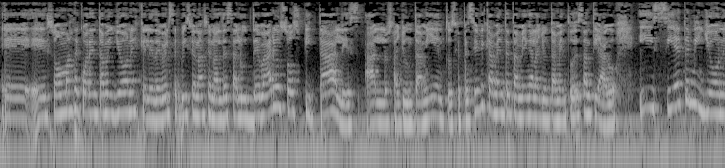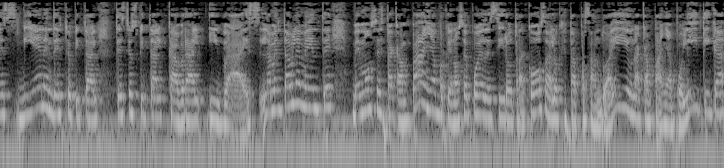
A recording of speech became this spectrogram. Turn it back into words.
eh, eh, son más de 40 millones que le debe el Servicio Nacional de Salud de varios hospitales a los ayuntamientos, específicamente también al Ayuntamiento de Santiago, y 7 millones vienen de este hospital, de este hospital Cabral Ibáez. Lamentablemente vemos esta campaña, porque no se puede decir otra cosa lo que está pasando ahí, una campaña política,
